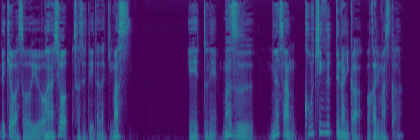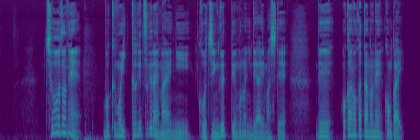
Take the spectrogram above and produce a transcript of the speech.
で、今日はそういうお話をさせていただきます。えー、っとね、まず、皆さん、コーチングって何かわかりますか？ちょうどね、僕も1ヶ月ぐらい前にコーチングっていうものに出会いまして、で、他の方のね、今回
